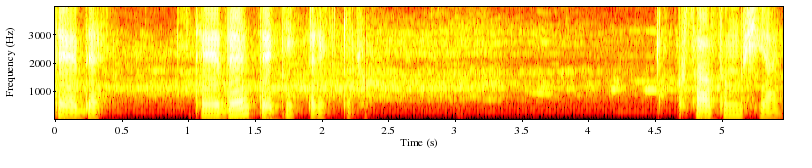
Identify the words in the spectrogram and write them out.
TD. TD teknik direktör. Kısaltılmış yani.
